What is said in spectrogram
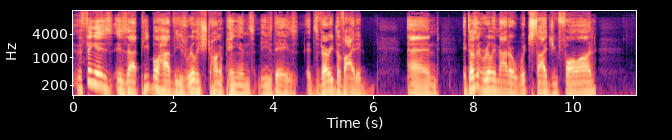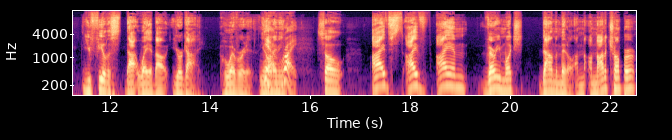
the thing is is that people have these really strong opinions these days it's very divided and it doesn't really matter which side you fall on you feel this that way about your guy whoever it is you know yeah, what i mean right. so i've i've i am very much down the middle i'm i'm not a trumper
